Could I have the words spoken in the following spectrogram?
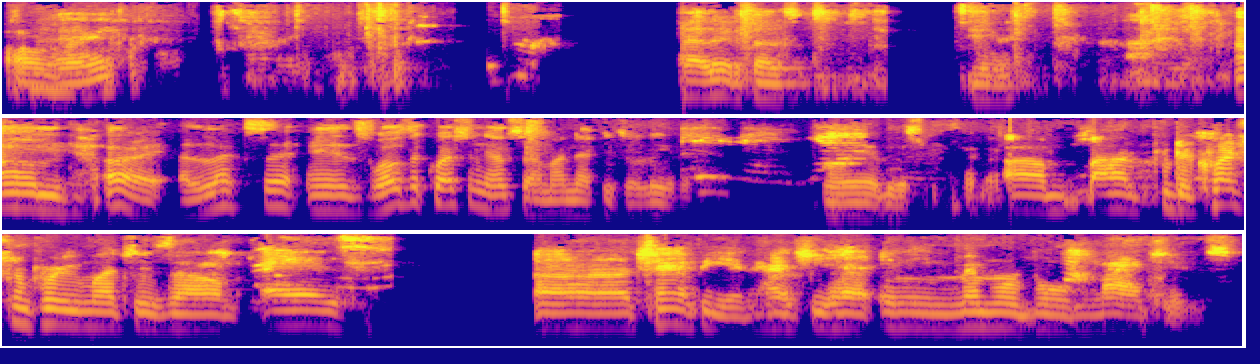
All right. All right, later, fellas. Yeah. Um. All right, Alexa is. What was the question? I'm sorry, my nephews are leaving. Yeah, Um, the question pretty much is, um, as a champion, has she had any memorable matches?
